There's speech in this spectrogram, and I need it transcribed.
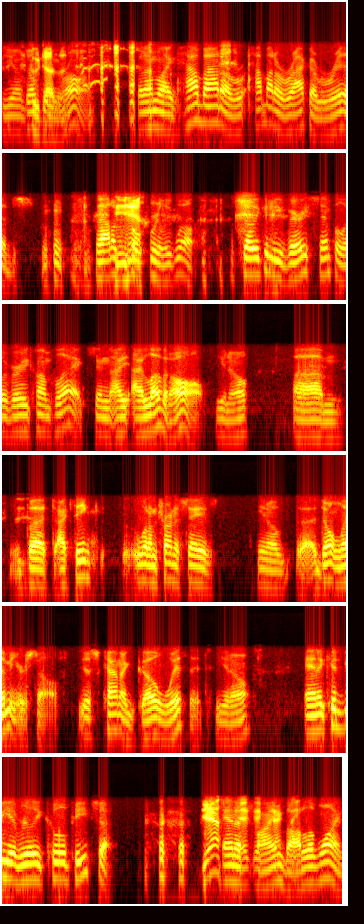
You know, don't get me wrong. But I'm like, how about a how about a rack of ribs? That'll Yeah. go really well. So it can be very simple or very complex, and I I love it all. You know, um, but I think what I'm trying to say is, you know, uh, don't limit yourself. Just kind of go with it. You know, and it could be a really cool pizza. Yes, and a fine bottle of wine.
